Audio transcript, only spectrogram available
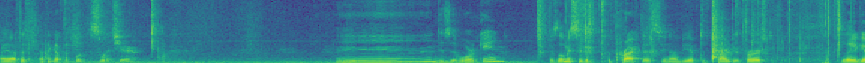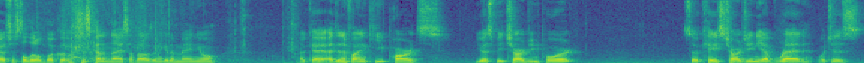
Oh, I have to. I think I have to flip the switch here. And is it working? Because let me see the, the practice. You know, do you have to charge it first? So there you go. It's just a little booklet, which is kind of nice. I thought I was going to get a manual. Okay, identifying key parts, USB charging port. So case charging, you have red, which is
